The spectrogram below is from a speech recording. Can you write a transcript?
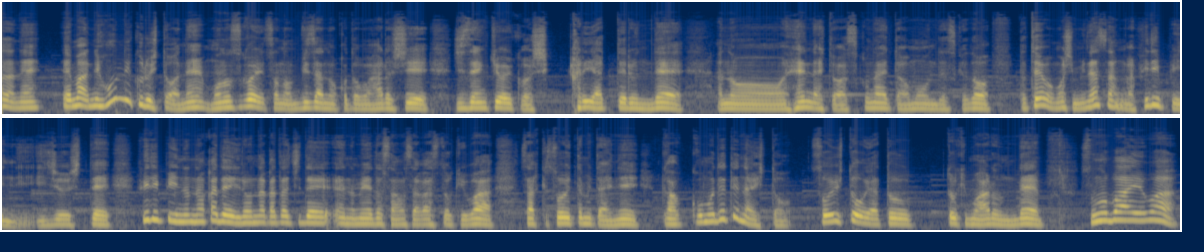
だね、えまあ日本に来る人はね、ものすごいそのビザのこともあるし、事前教育をしっかりやってるんで、あのー、変な人は少ないとは思うんですけど、例えばもし皆さんがフィリピンに移住して、フィリピンの中でいろんな形で、メイドさんを探すときは、さっきそう言ったみたいに、学校も出てない人、そういう人を雇う時もあるんで、その場合は、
